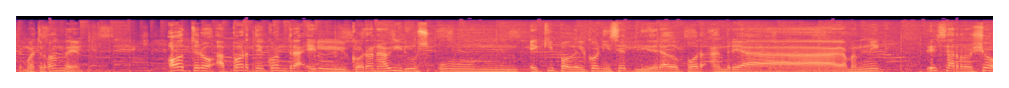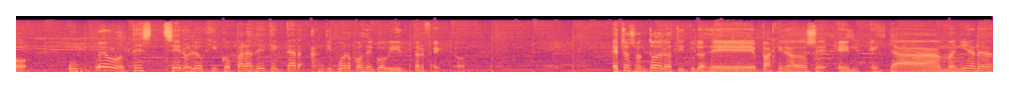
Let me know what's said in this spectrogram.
¿Te muestro dónde? Otro aporte contra el coronavirus, un equipo del CONICET liderado por Andrea Gamarnik desarrolló un nuevo test serológico para detectar anticuerpos de COVID. Perfecto. Estos son todos los títulos de página 12 en esta mañana.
